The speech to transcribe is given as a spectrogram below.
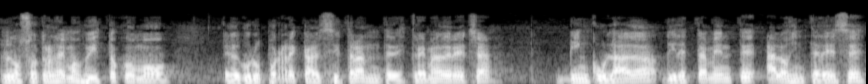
nosotros la hemos visto como el grupo recalcitrante de extrema derecha vinculada directamente a los intereses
